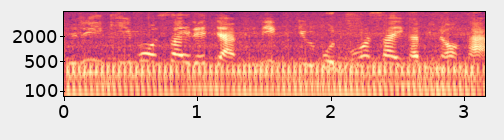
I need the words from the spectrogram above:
พี่นี่ขี่มอ ได้จ้ะพี่นี่อยู่บนหัวไส้ค่ะพี่น้องค่ะ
